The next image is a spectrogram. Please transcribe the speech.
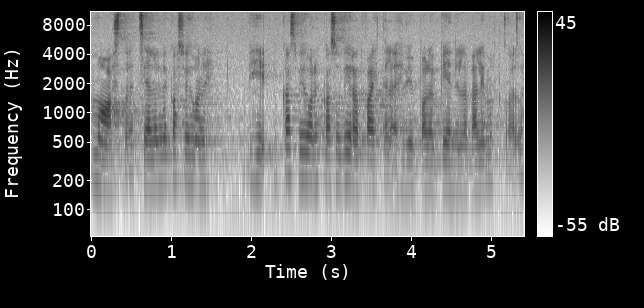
maasto, että siellä ne kasvihuone, kasvihuonekaasuvirrat vaihtelee hyvin paljon pienillä välimatkoilla.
